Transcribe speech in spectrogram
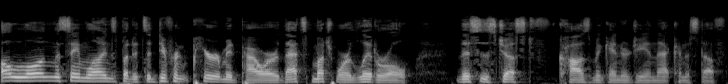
along the same lines, but it's a different pyramid power. That's much more literal. This is just cosmic energy and that kind of stuff.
